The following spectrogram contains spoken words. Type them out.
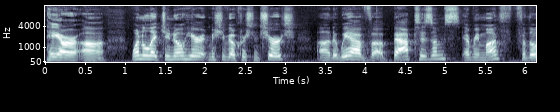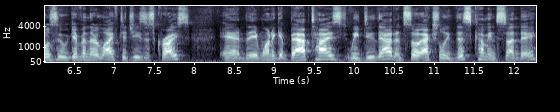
Hey, I uh, want to let you know here at Mission Viejo Christian Church uh, that we have uh, baptisms every month for those who have given their life to Jesus Christ and they want to get baptized. We do that. And so, actually, this coming Sunday,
